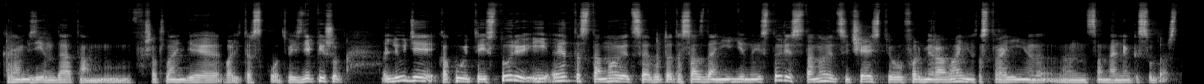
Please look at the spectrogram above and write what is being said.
Карамзин, да, там в Шотландии Вальтер Скотт. Везде пишут люди какую-то историю, и это становится, вот это создание единой истории становится частью формирования построения национальных государств.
